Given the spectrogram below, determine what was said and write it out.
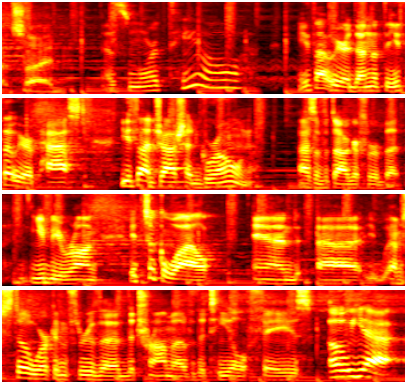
outside. That's more teal. You thought we were done with the, you thought we were past, you thought Josh had grown as a photographer, but you'd be wrong. It took a while and uh, I'm still working through the, the trauma of the teal phase. Oh yeah,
